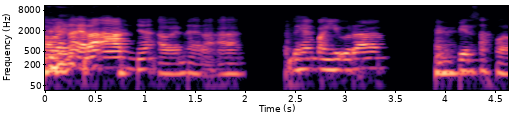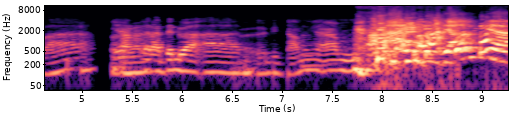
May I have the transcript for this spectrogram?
awena eraan nya awena eraan tapi yang panggil orang hampir sekolah ya Sekolah. berarti duaan Eh, Di nyam nyam. Aing di jamnya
